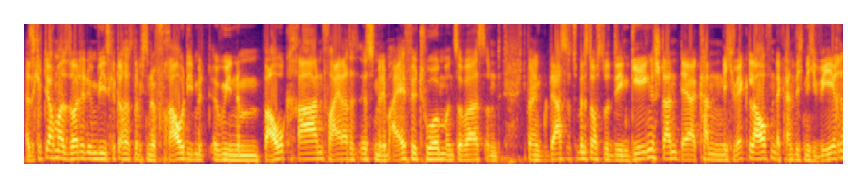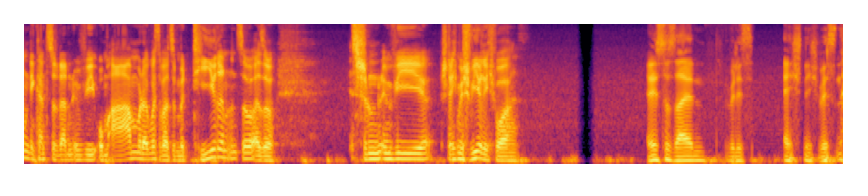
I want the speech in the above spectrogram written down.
Also es gibt ja auch mal so Leute irgendwie, es gibt auch, glaube ich, so eine Frau, die mit irgendwie einem Baukran verheiratet ist, mit dem Eiffelturm und sowas. Und ich meine, da hast du zumindest noch so den Gegenstand, der kann nicht weglaufen, der kann sich nicht wehren, den kannst du dann irgendwie umarmen oder irgendwas, aber so mit Tieren und so, also ist schon irgendwie, stelle ich mir schwierig vor. Ehrlich zu sein, will ich echt nicht wissen,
